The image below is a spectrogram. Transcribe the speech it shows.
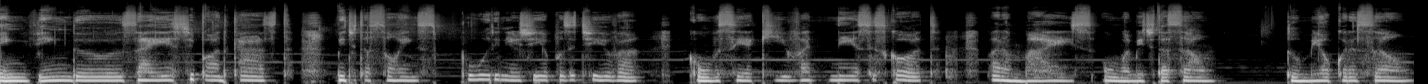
Bem-vindos a este podcast Meditações por Energia Positiva. Com você aqui, Vanessa Scott, para mais uma meditação do meu coração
